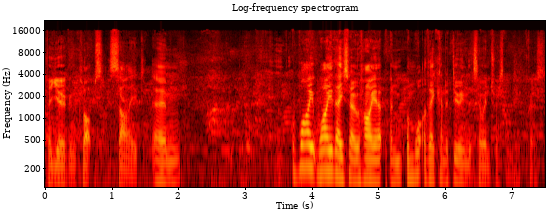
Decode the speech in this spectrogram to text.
for Jurgen Klopp's side. Um, why, why are they so high up, and, and what are they kind of doing that's so interesting Chris?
